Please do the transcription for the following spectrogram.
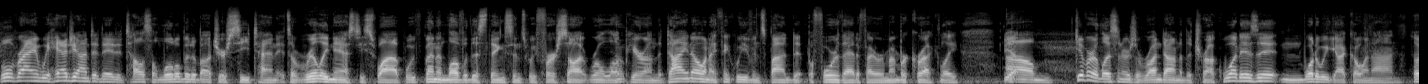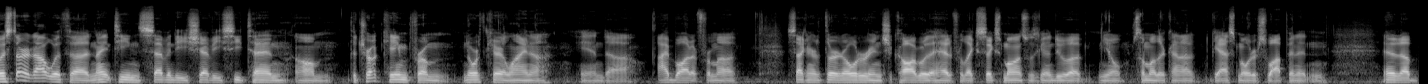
Well, Ryan, we had you on today to tell us a little bit about your C10. It's a really nasty swap. We've been in love with this thing since we first saw it roll up here on the dyno, and I think we even spotted it before that, if I remember correctly. Yeah. Um, give our listeners a rundown of the truck. What is it, and what do we got going on? So I started out with a 1970 Chevy C10. Um, the truck came from North Carolina, and uh, I bought it from a second or third owner in Chicago that had it for like six months. Was going to do a you know some other kind of gas motor swap in it, and ended up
